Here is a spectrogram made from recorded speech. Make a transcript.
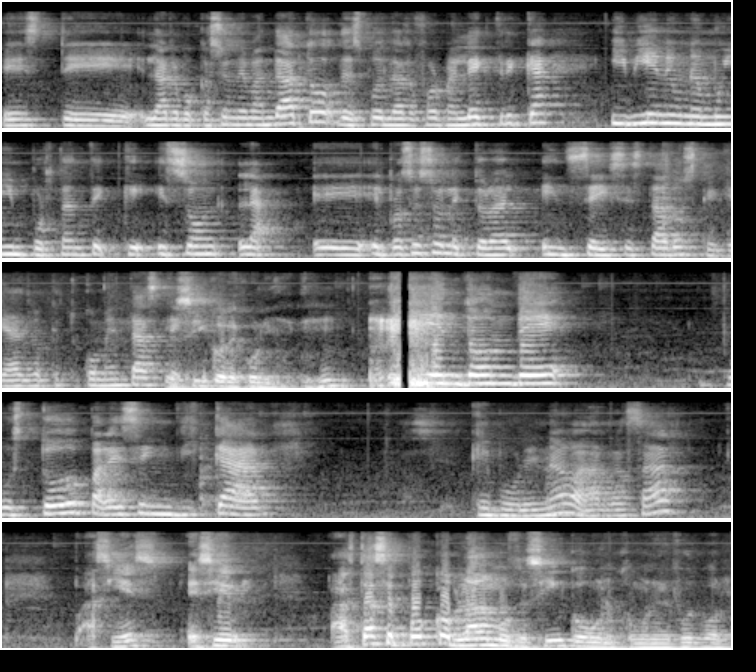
este, la revocación de mandato, después la reforma eléctrica y viene una muy importante que son la, eh, el proceso electoral en seis estados, que ya es lo que tú comentaste. El 5 de junio. Y en donde pues todo parece indicar que Morena va a arrasar. Así es. Es decir, hasta hace poco hablábamos de 5-1 como en el fútbol.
